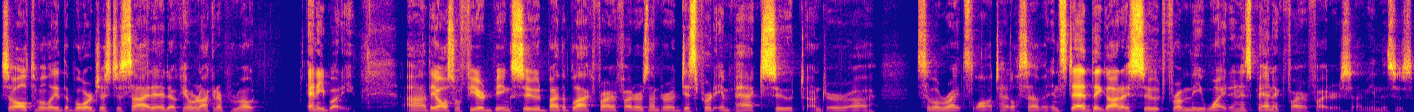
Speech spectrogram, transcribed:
so ultimately, the board just decided okay, we're not going to promote anybody. Uh, they also feared being sued by the black firefighters under a disparate impact suit under uh, civil rights law, Title VII. Instead, they got a suit from the white and Hispanic firefighters. I mean, this is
